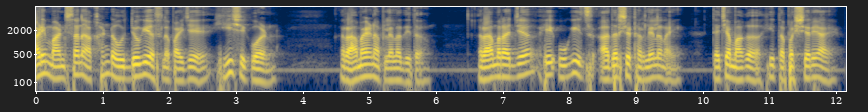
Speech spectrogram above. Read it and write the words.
आणि माणसानं अखंड उद्योगी असलं पाहिजे ही शिकवण रामायण आपल्याला देतं. रामराज्य हे उगीच आदर्श ठरलेलं नाही. त्याच्या मागं ही तपश्चर्या आहे.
